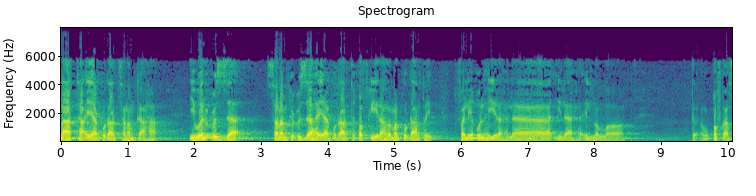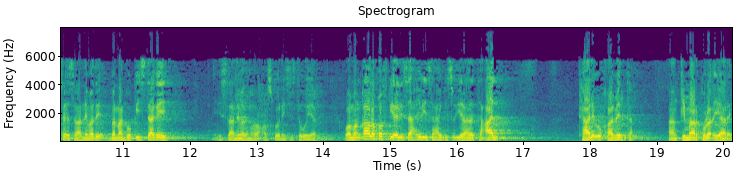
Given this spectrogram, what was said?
laata ayaan ku dhaartay sanamka ahaa. Iyo walcuza sanamka cuzaha ayaan ku dhaartay qofkii yidhahdo markuu dhaartay falyaqul ha yidhaah laa ilaaha ila allah qofka asaga islaamnimadii banaanka ka istaagay islaamnimada ha cusboonaysiista weyaan waman qaala qofkii lisaaxibihi saaxibkiisa u yihahda tacaal kaali u qaamirka aan qimaar kula ciyaare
